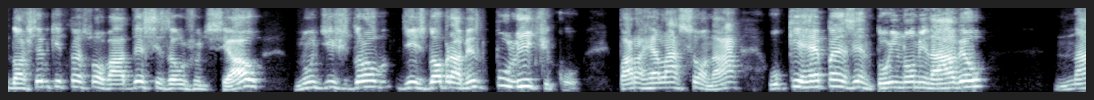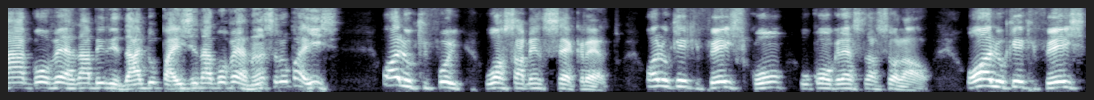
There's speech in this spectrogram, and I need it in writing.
Nós temos que transformar a decisão judicial num desdobramento político para relacionar o que representou inominável na governabilidade do país e na governança do país. Olha o que foi o orçamento secreto. Olha o que, que fez com o Congresso Nacional. Olha o que, que fez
